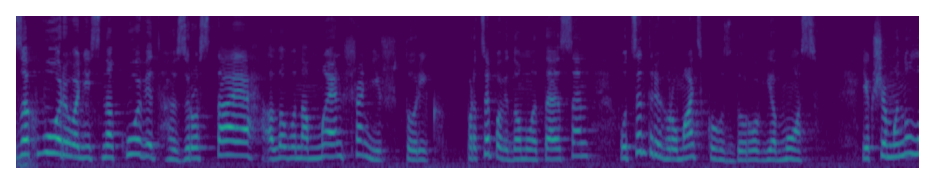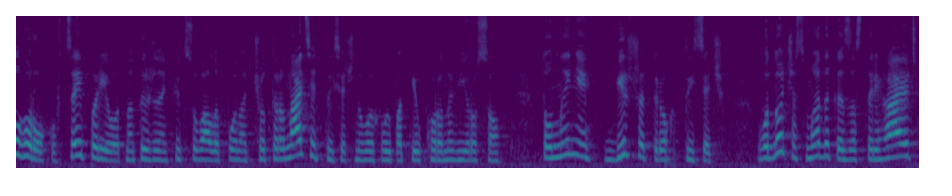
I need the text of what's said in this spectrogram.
Захворюваність на ковід зростає, але вона менша ніж торік. Про це повідомили ТСН у центрі громадського здоров'я МОЗ. Якщо минулого року в цей період на тиждень фіксували понад 14 тисяч нових випадків коронавірусу, то нині більше трьох тисяч. Водночас медики застерігають,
